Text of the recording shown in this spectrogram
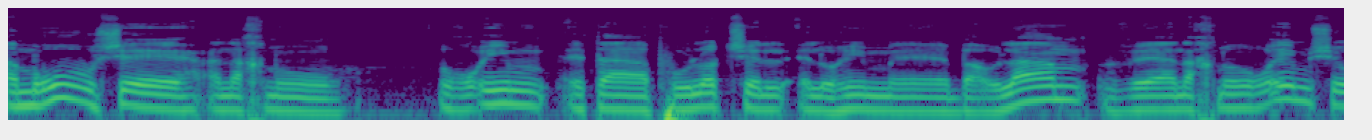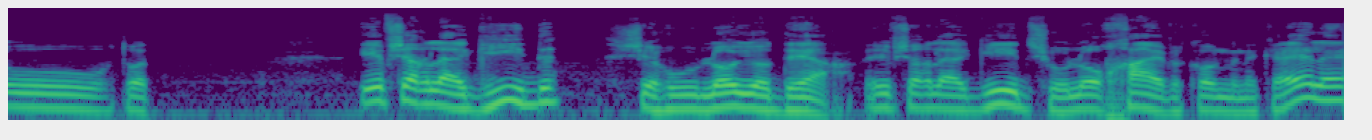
אמרו שאנחנו רואים את הפעולות של אלוהים בעולם, ואנחנו רואים שהוא, זאת אומרת, אי אפשר להגיד שהוא לא יודע, אי אפשר להגיד שהוא לא חי וכל מיני כאלה,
